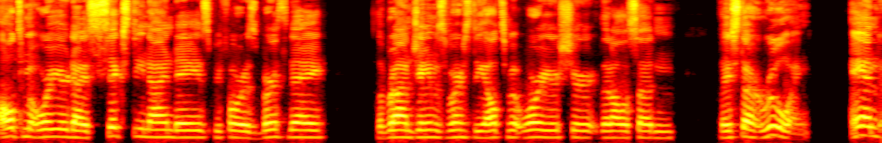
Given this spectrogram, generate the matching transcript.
Ultimate Warrior dies 69 days before his birthday. LeBron James wears the Ultimate Warrior shirt. Then all of a sudden, they start ruling. And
